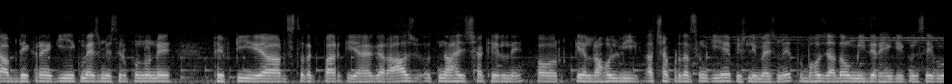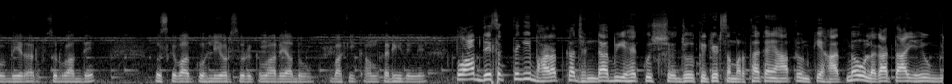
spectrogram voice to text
आप देख रहे हैं कि एक मैच में सिर्फ़ उन्होंने 50 या अर्ध शतक पार किया है। अगर आज उतना ही अच्छा खेल लें और के राहुल भी अच्छा प्रदर्शन किए हैं पिछली मैच में तो बहुत ज़्यादा उम्मीदें रहेंगी कि उनसे वो बेहतर शुरुआत दें। उसके बाद कोहली और सूर्य कुमार यादव बाकी काम कर ही देंगे। तो आप देख सकते हैं कि भारत का झंडा भी है। कुछ जो क्रिकेट समर्थक है यहाँ पे उनके हाथ में वो लगातार यही उम्मीद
